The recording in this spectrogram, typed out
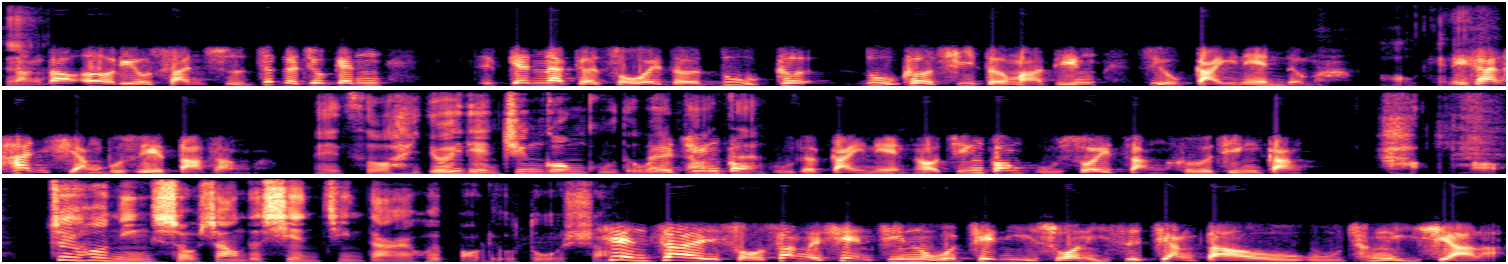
涨到二六三四，这个就跟跟那个所谓的陆克陆克西德马丁是有概念的嘛？OK，你看汉翔不是也大涨吗？没错，有一点军工股的味道。军工股的概念，哦，军工股所以涨合金钢。好，好。最后，您手上的现金大概会保留多少？现在手上的现金，我建议说你是降到五成以下了。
